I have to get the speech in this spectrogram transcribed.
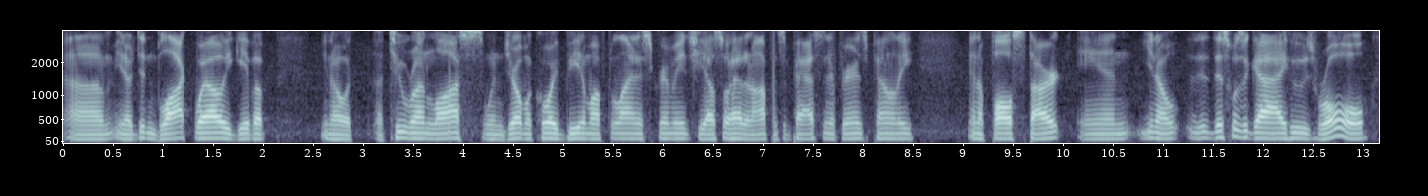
Um, you know, didn't block well. He gave up, you know, a, a two-run loss when Gerald McCoy beat him off the line of scrimmage. He also had an offensive pass interference penalty and a false start. And you know, th- this was a guy whose role –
